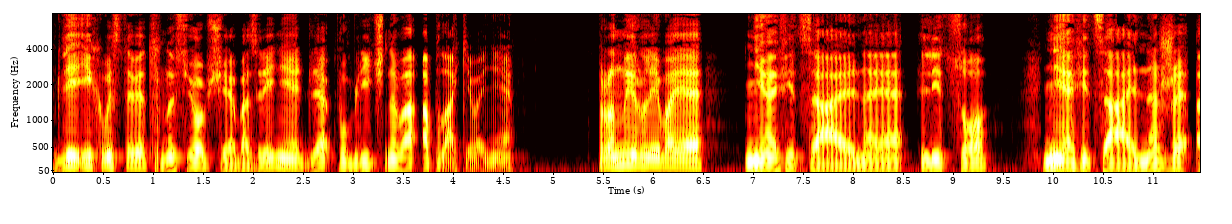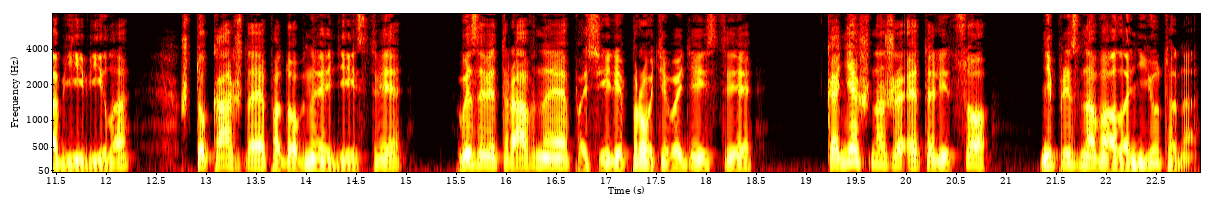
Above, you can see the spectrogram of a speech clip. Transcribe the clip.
где их выставят на всеобщее обозрение для публичного оплакивания. Пронырливое неофициальное лицо неофициально же объявило, что каждое подобное действие вызовет равное по силе противодействие. Конечно же, это лицо не признавало Ньютона,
